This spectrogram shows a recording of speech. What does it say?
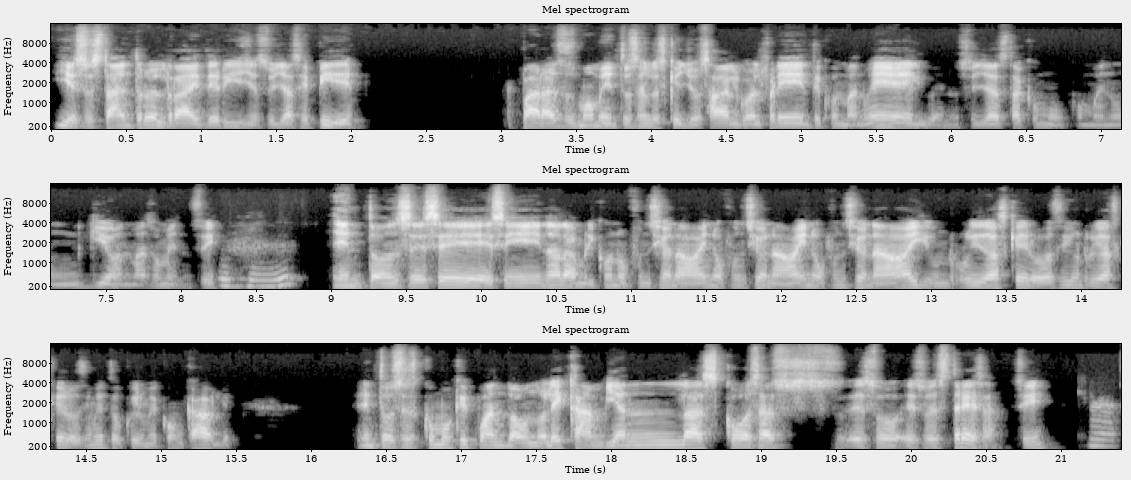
y eso está dentro del rider y eso ya se pide para esos momentos en los que yo salgo al frente con Manuel y bueno, eso ya está como, como en un guion más o menos, ¿sí? Entonces eh, ese inalámbrico no funcionaba y no funcionaba y no funcionaba y un ruido asqueroso y un ruido asqueroso y me tocó irme con cable. Entonces, como que cuando a uno le cambian las cosas, eso, eso estresa, ¿sí? Claro.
